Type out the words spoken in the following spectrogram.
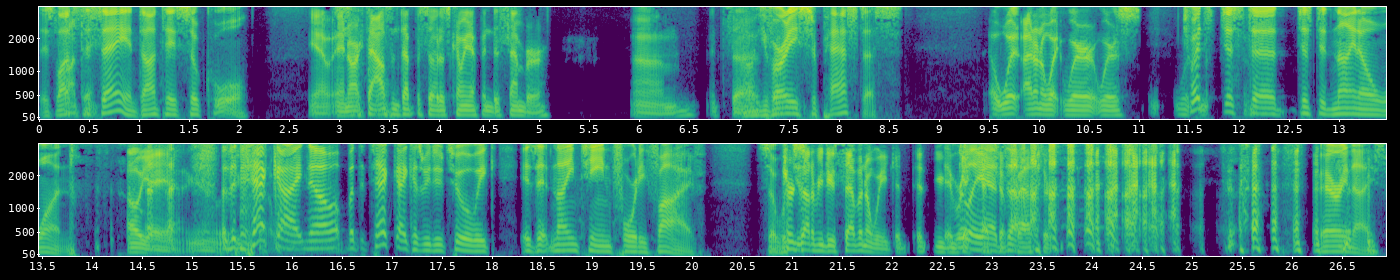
there's lots to say and dante's so cool. Yeah, and So our cool. thousandth episode is coming up in December. Um, it's uh, oh, you've so- already surpassed us. Uh, what I don't know what where where's what- twitch just uh just did 901 Oh yeah, yeah. yeah. but the tech guy no but the tech guy because we do two a week is at 1945 so we turns just, out if you do seven a week, it it, you It can really adds up up. faster. Very nice.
